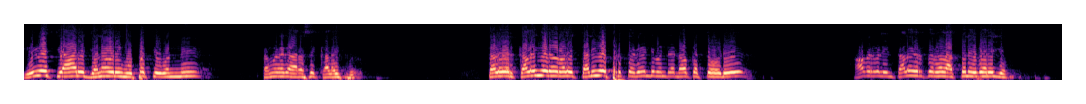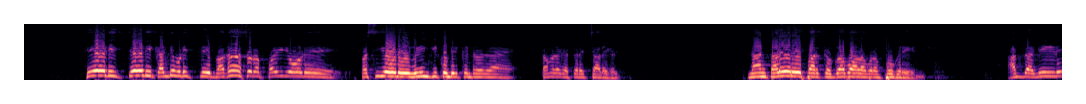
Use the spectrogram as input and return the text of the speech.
எழுபத்தி ஆறு ஜனவரி முப்பத்தி ஒன்று தமிழக அரசு கலைப்பு. தலைவர் கலைஞர் அவர்களை தனிமைப்படுத்த வேண்டும் என்ற நோக்கத்தோடு அவர்களின் தலைவர்கள் அத்தனை பேரையும் தேடி தேடி கண்டுபிடித்து மகாசுர பழியோடு பசியோடு விழுங்கிக் கொண்டிருக்கின்றன தமிழக சிறைச்சாலைகள். நான் தலைவரை பார்க்க கோபாலபுரம் போகிறேன். அந்த வீடு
